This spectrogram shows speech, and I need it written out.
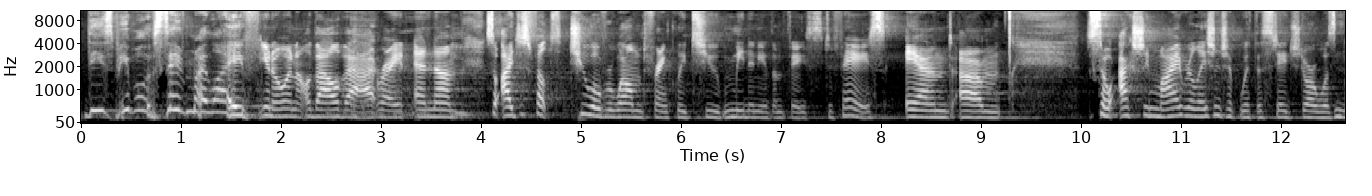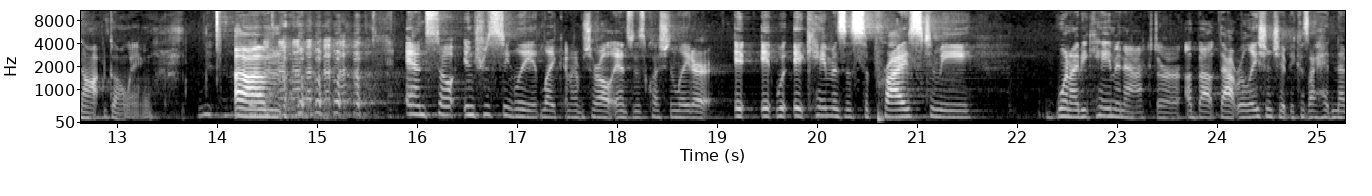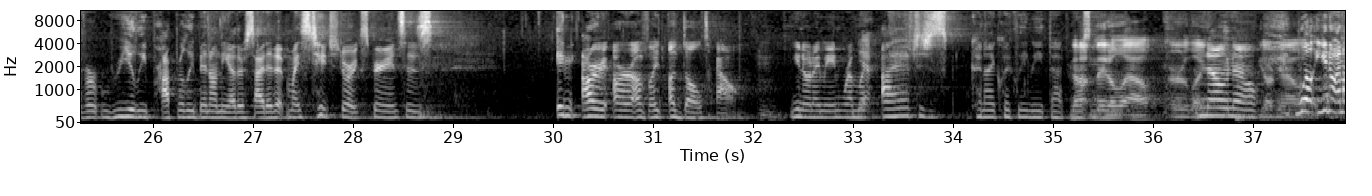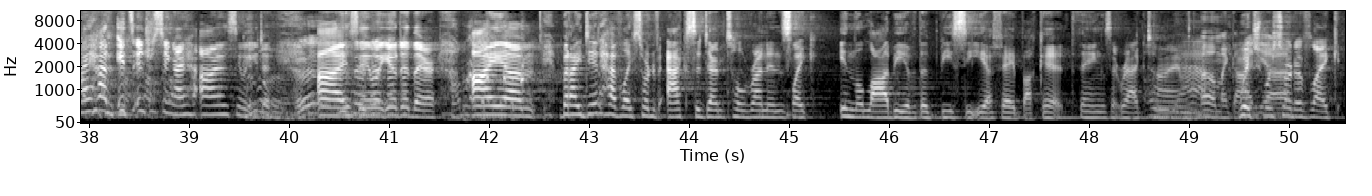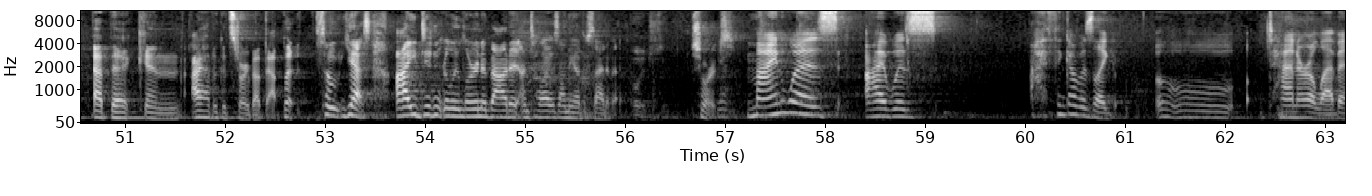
these people have saved my life, you know, and all that, right? And um, so I just felt too overwhelmed, frankly, to meet any of them face to face. And um, so actually, my relationship with the stage door was not going. Um, and so, interestingly, like, and I'm sure I'll answer this question later, it, it, it came as a surprise to me when I became an actor about that relationship because I had never really properly been on the other side of it. My stage door experiences in, are, are of like adult Al. You know what I mean? Where I'm like, I have to just, can I quickly meet that person? Not middle out or like no, no. young out. Well, you know, and I had. It's interesting. I I see what you did. I see what you did there. I um, but I did have like sort of accidental run-ins, like in the lobby of the BCEFA bucket things at ragtime. yeah. Oh my God, Which were yeah. sort of like epic, and I have a good story about that. But so yes, I didn't really learn about it until I was on the other side of it. Oh, interesting. Short. Mine was, I was, I think I was like, oh, 10 or 11.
